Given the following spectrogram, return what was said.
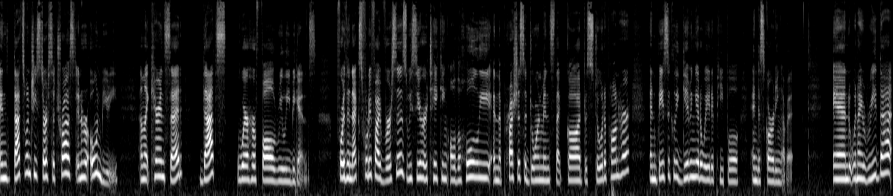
And that's when she starts to trust in her own beauty. And like Karen said, that's where her fall really begins. For the next 45 verses, we see her taking all the holy and the precious adornments that God bestowed upon her and basically giving it away to people and discarding of it. And when I read that,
